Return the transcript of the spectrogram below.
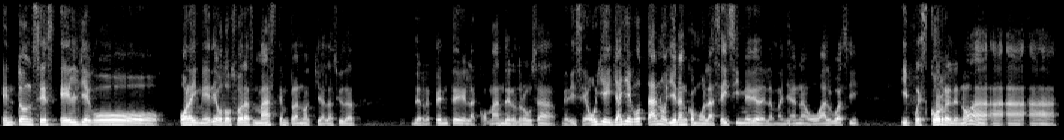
Entonces, él llegó hora y media o dos horas más temprano aquí a la ciudad. De repente la Commander Drousa me dice, oye, ya llegó Tano, y eran como las seis y media de la mañana o algo así. Y pues córrele, ¿no? a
